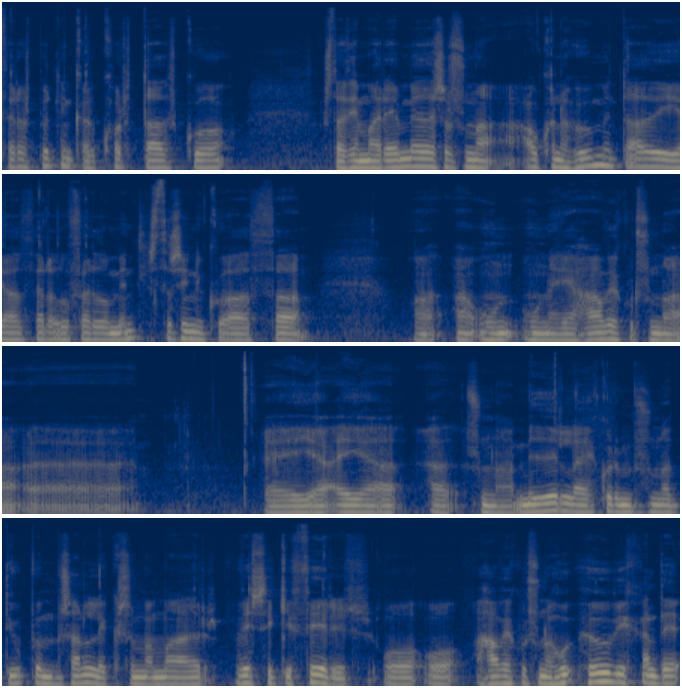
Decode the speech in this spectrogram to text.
þeirra spurningar hvort að sko þú veist, að því að maður er með þessar svona ákveðna hugmynd að því að þegar þú ferð á myndlistasýningu að það að, hún, hún eigi að hafa eitthvað svona uh, eigi, eigi að, svona miðla einhverjum svona djúpum sannleik sem að maður vissi ekki fyrir og, og hafa eitthvað svona hu- hugvíkandi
